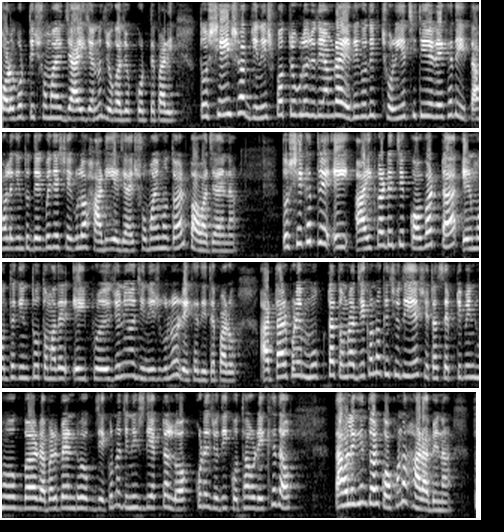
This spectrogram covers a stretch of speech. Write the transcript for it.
পরবর্তী সময়ে যাই যেন যোগাযোগ করতে পারি। তো সেই সব জিনিসপত্রগুলো যদি আমরা এদিক ওদিক ছড়িয়ে ছিটিয়ে রেখে দিই, তাহলে কিন্তু দেখবে যে সেগুলো হারিয়ে যায়। সময় মতো আর পাওয়া যায় না। তো সেক্ষেত্রে এই আই কার্ডের যে কভারটা, এর মধ্যে কিন্তু তোমাদের এই প্রয়োজনীয় জিনিসগুলো রেখে দিতে পারো। আর তারপরে মুখটা তোমরা যে কোনো কিছু দিয়ে, সেটা সেফটিপিন হোক বা রাবার ব্যান্ড হোক যে কোনো জিনিস দিয়ে একটা লক করে যদি কোথাও রেখে দাও, তাহলে কিন্তু আর কখনো হারাবে না। তো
